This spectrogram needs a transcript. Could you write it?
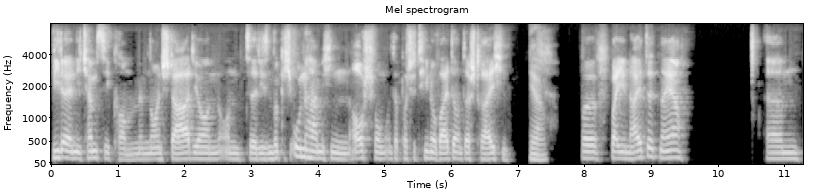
wieder in die Champions League kommen im neuen Stadion und äh, diesen wirklich unheimlichen Aufschwung unter Pochettino weiter unterstreichen. Ja. Äh, bei United, naja, ähm,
